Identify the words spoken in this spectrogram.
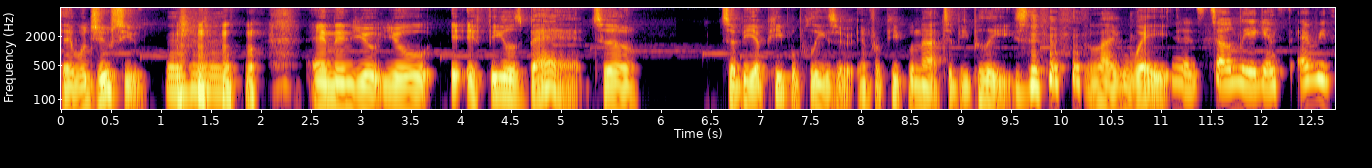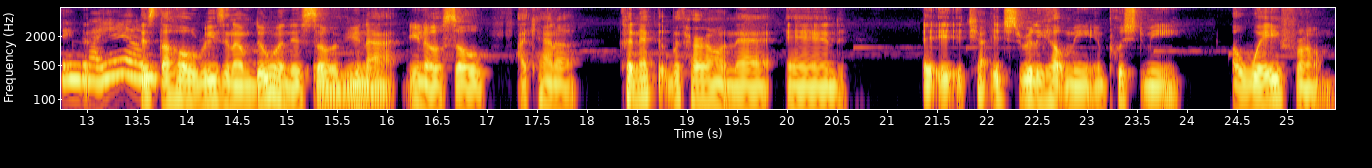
they will juice you. Mhm. and then you you it, it feels bad to to be a people pleaser and for people not to be pleased. like, wait, it's totally against everything that I am. it's the whole reason I'm doing this. So if you're Mhm. not, you know, so I kind of connected with her on that, and it it, it just really helped me and pushed me away from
